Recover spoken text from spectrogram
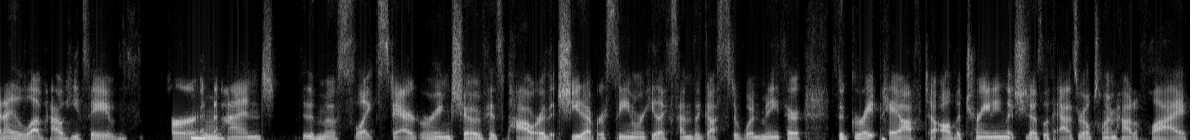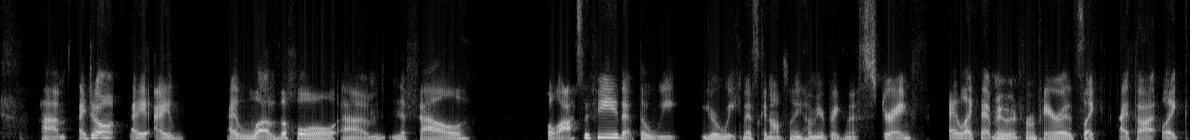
And I love how he saves her mm-hmm. at the end the most like staggering show of his power that she'd ever seen, where he like sends a gust of wind beneath her. It's a great payoff to all the training that she does with Azriel to learn how to fly. Um, I don't, I, I, I love the whole um, Nephelle philosophy that the weak, your weakness can ultimately become your biggest strength. I like that moment from Feyre. It's like I thought like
